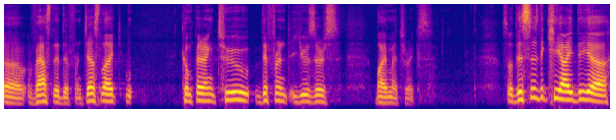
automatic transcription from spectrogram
uh, vastly different. Just like comparing two different users' biometrics. So this is the key idea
